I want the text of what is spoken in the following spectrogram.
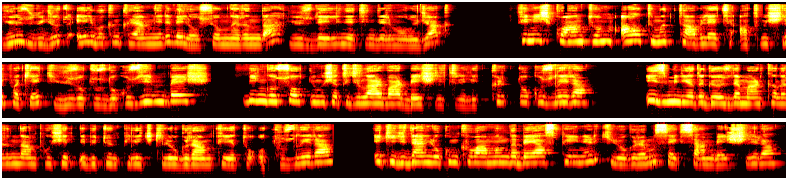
100 vücut el bakım kremleri ve losyonlarında %50 net indirim olacak. Finish Quantum Ultimate Tablet 60'lı paket 139.25. Bingo Soft yumuşatıcılar var 5 litrelik 49 lira. İzmir ya da Gözde markalarından poşetli bütün piliç kilogram fiyatı 30 lira. Ekiciden lokum kıvamında beyaz peynir kilogramı 85 lira.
